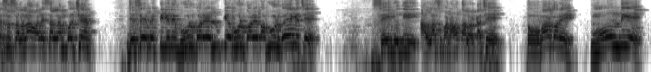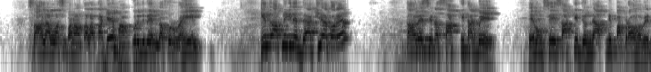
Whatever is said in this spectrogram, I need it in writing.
রসুল সাল্লাহ আলাইসাল্লাম বলছেন যে সে ব্যক্তি যদি ভুল করে, লুকিয়ে ভুল করে বা ভুল হয়ে গেছে সেই যদি আল্লাহ সুবাহ তালার কাছে তওবা করে, মন দিয়ে, তাহলে আল্লাহ সুবাহ তাকে মাফ করে দিবেন, গাফুর রহিম। কিন্তু আপনি যদি দেখিয়া করেন, তাহলে সেটা সাক্ষী থাকবে এবং সেই সাক্ষীর জন্য আপনি পাকড়াও হবেন।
